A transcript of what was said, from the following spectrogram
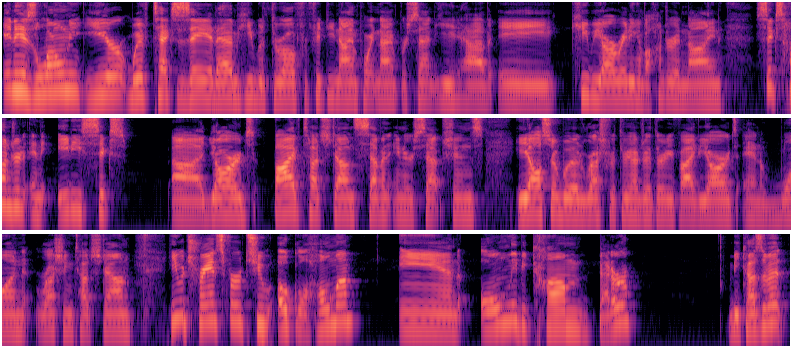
In his lone year with Texas A&M, he would throw for 59.9%. He'd have a QBR rating of 109, 686 uh, yards, five touchdowns, seven interceptions. He also would rush for 335 yards and one rushing touchdown. He would transfer to Oklahoma and only become better because of it.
